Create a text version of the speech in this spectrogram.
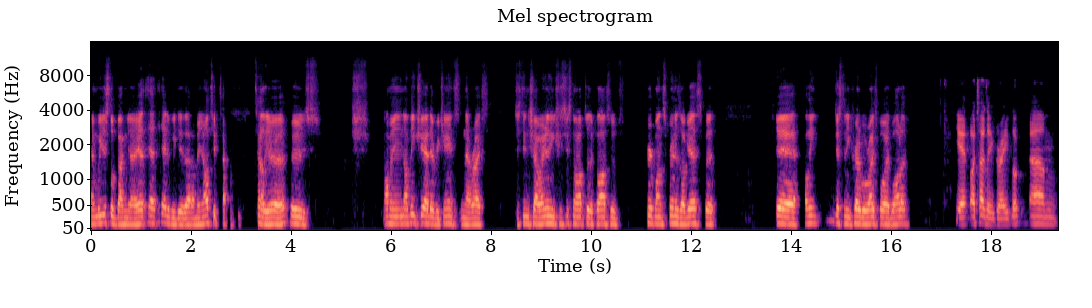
And we just look back and go, how, how, did we do that? I mean, I tipped Talier, who's, I mean, I think she had every chance in that race. Just didn't show anything. She's just not up to the class of Group One sprinters, I guess. But yeah, I think just an incredible race by Eduardo. Yeah, I totally agree. Look, um,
